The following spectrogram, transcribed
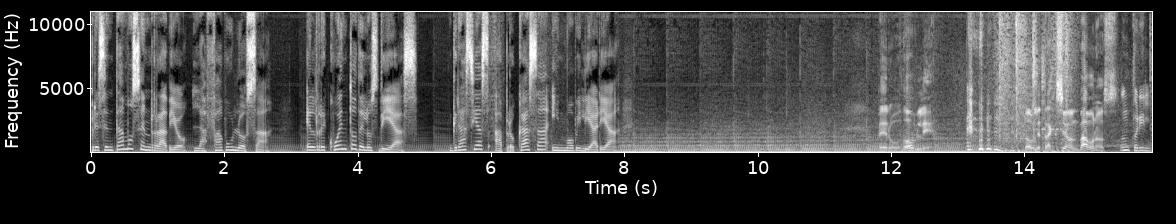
Presentamos en radio La Fabulosa, el recuento de los días gracias a Procasa Inmobiliaria. Pero doble. doble tracción, vámonos. Un curil.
